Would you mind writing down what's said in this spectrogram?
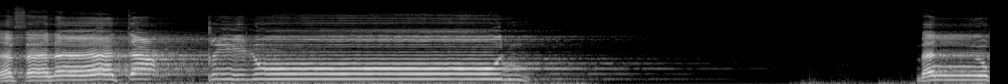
أفلا تعقلون بل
